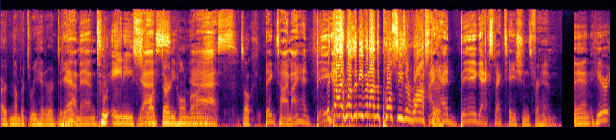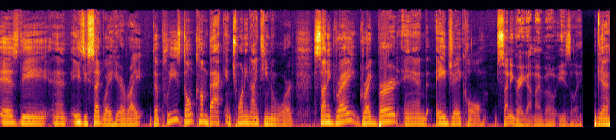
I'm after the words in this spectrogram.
our number three hitter to Yeah, hit man. 280 slug 30 home runs? Yes. So Big time. I had big. the guy wasn't even on the postseason roster. I had big expectations for him. And here is the uh, easy segue here, right? The Please Don't Come Back in 2019 award. Sonny Gray, Greg Bird, and AJ Cole. Sonny Gray got my vote easily. Yeah,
